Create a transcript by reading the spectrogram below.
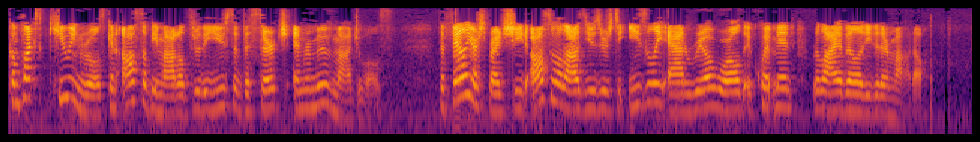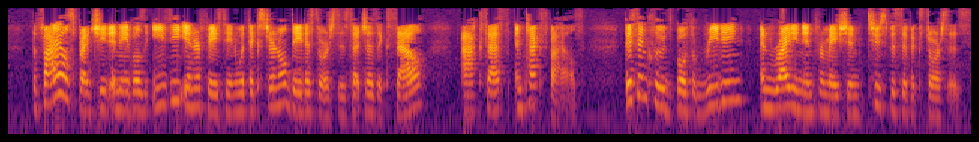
Complex queuing rules can also be modeled through the use of the search and remove modules. The failure spreadsheet also allows users to easily add real-world equipment reliability to their model. The file spreadsheet enables easy interfacing with external data sources such as Excel, Access, and text files. This includes both reading and writing information to specific sources.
